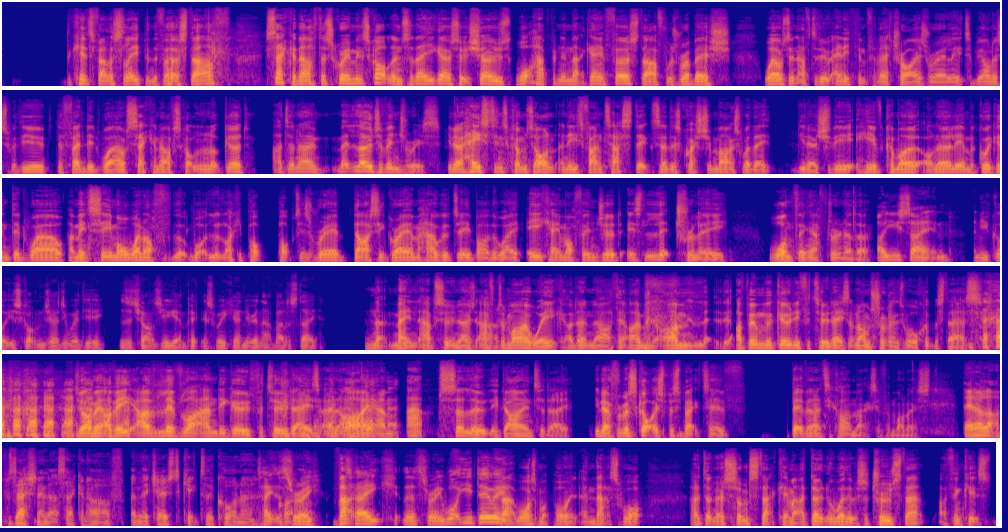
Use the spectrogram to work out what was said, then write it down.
The kids fell asleep in the first half. Second half, they're screaming Scotland. So there you go. So it shows what happened in that game. First half was rubbish. Wales didn't have to do anything for their tries, really, to be honest with you. Defended well. Second half, Scotland looked good. I don't know. Loads of injuries. You know, Hastings comes on and he's fantastic. So there's question marks whether, you know, should he, he have come on earlier? McGuigan did well. I mean, Seymour went off look, what looked like he popped, popped his rib. Darcy Graham, how good's he, by the way? He came off injured. It's literally one thing after another. Are you saying, and you've got your Scotland jersey with you, there's a chance you getting picked this weekend? You're in that bad a state. No, mate, absolutely no. After no. my week, I don't know. I think I'm. I'm. I've been with Goody for two days, and I'm struggling to walk up the stairs. Do you know what I mean? I've eat, I've lived like Andy Goode for two days, and I am absolutely dying today. You know, from a Scottish perspective, Bit of an anticlimax, if I'm honest. They had a lot of possession in that second half, and they chose to kick to the corner. Take the three. That- Take the three. What are you doing? That was my point, and that's what I don't know. Some stat came out. I don't know whether it's a true stat. I think it's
